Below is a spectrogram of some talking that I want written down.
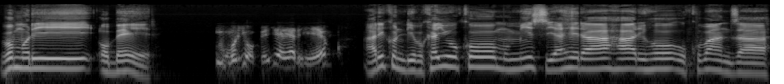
Bo muri OBR muri obeyeri yego. Ariko ndibuka yuko mu minsi yahera hariho ukubanza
